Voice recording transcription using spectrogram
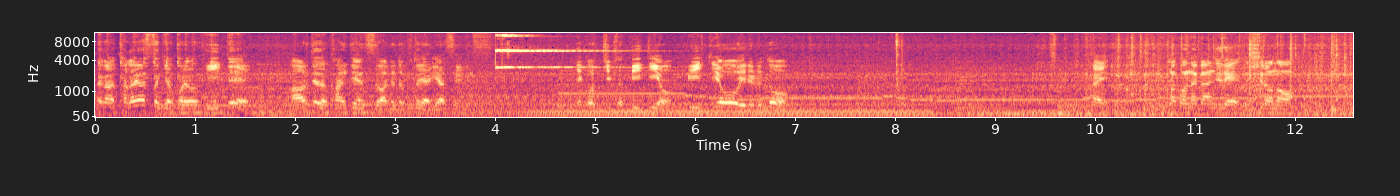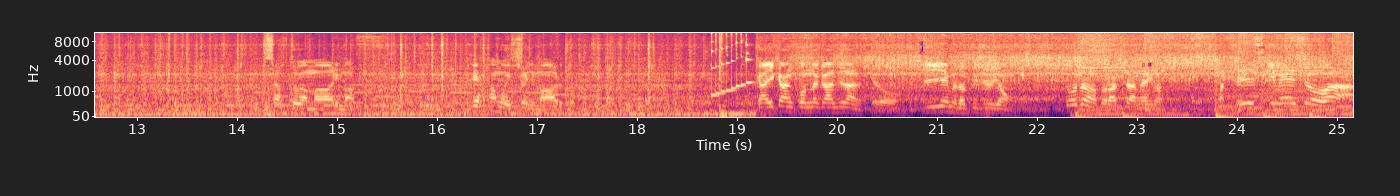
だから耕す時はこれを引いて、あ、る程度回転数を上げておくとやりやすいです。でこっち行くと PTO PTO を入れるとはい。まあ、こんな感じで後ろのシャフトが回ります。で刃も一緒に回ると。外観こんな感じなんですけど GM64 トヨタのトラクターになります、まあ、正式名称は、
